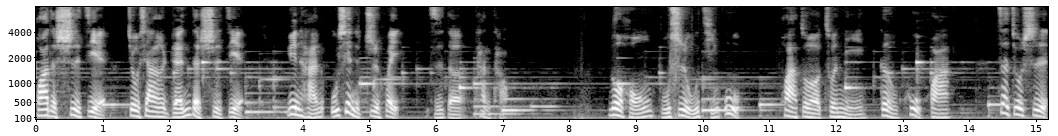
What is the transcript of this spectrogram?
花的世界就像人的世界，蕴含无限的智慧，值得探讨。落红不是无情物，化作春泥更护花。这就是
